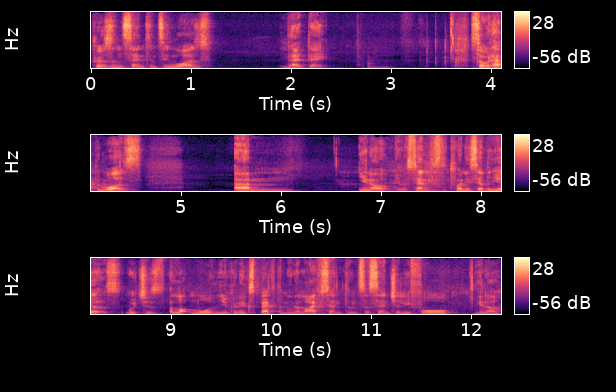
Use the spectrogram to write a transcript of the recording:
prison sentencing was? That day. So what happened was, um, you know, it was sentenced to 27 years, which is a lot more than you could expect. I mean, a life sentence essentially for, you know,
